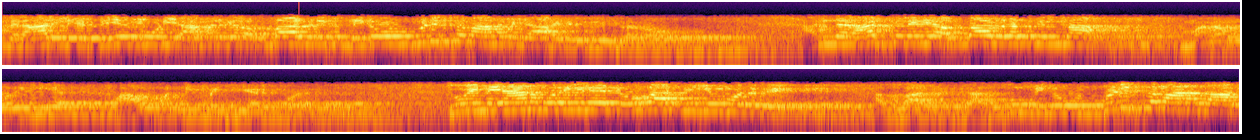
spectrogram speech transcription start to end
அந்த நாளிலே செய்யக்கூடிய அமல்கள் அல்லாவிற்கு மிகவும் பிடித்தமானவையாக இருக்கின்றனோ? அந்த நாட்களிலே அல்லாவிடத்தில் நாம் மனமுருகிய பாவ மன்னிப்பை தேடும் பொழுது தூய்மையான முறையிலே தௌபா செய்யும் பொழுது அல்லாவிற்கு அதுவும் மிகவும் பிடித்தமானதாக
